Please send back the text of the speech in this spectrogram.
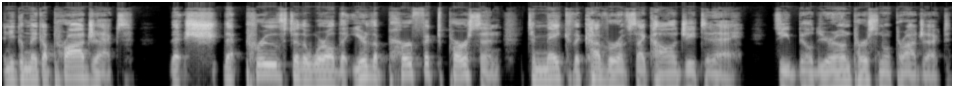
and you can make a project that sh- that proves to the world that you're the perfect person to make the cover of Psychology Today. So you build your own personal project.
